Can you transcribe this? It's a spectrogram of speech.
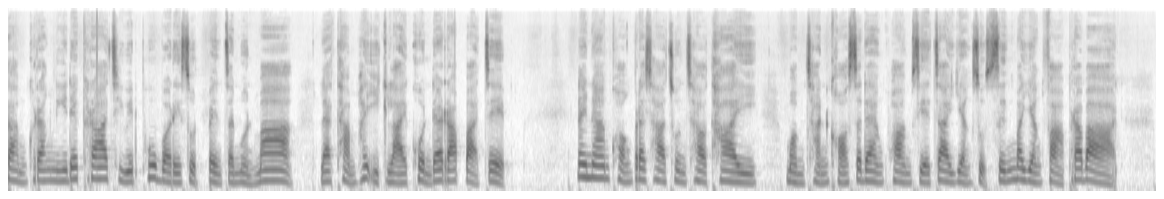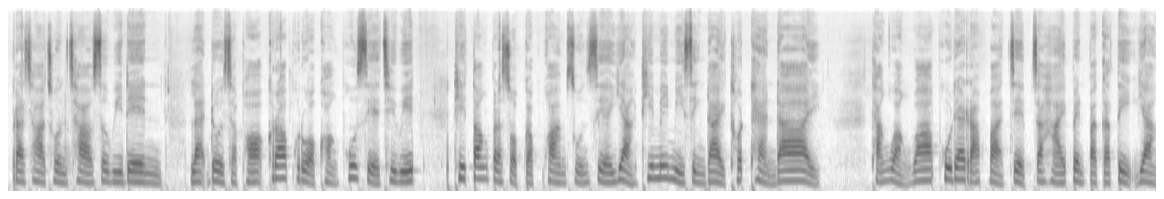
กรรมครั้งนี้ได้ฆ่าชีวิตผู้บริสุทธิ์เป็นจำนวนมาก และทำให้อีกหลายคนได้รับบาดเจ็บ ในนามของประชาชนชาวไทย หม่อมฉันขอแสดงความเสียใจอย่างสุดซึ้งมายังฝ่าพระบาท ประชาชนชาวสวีเดน และโดยเฉพาะครอบครัวของผู้เสียชีวิต ที่ต้องประสบกับความสูญเสียอย่างที่ไม่มีสิ่งใดทดแทนได้ ทั้งหวังว่าผู้ได้รับบาดเจ็บจะหายเป็นปกติอย่าง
